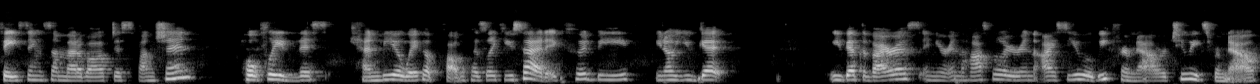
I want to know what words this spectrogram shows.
facing some metabolic dysfunction, hopefully this can be a wake up call because, like you said, it could be, you know, you get you get the virus and you're in the hospital or you're in the ICU a week from now or two weeks from now.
